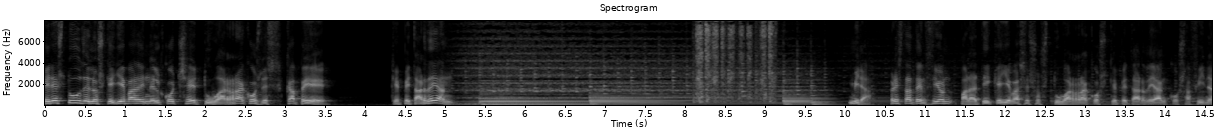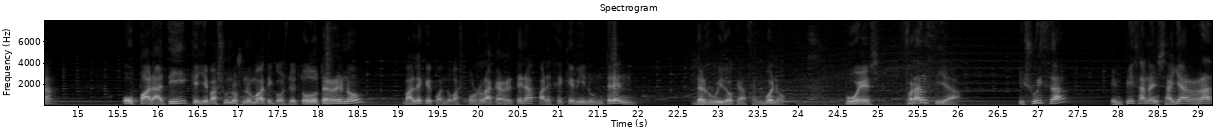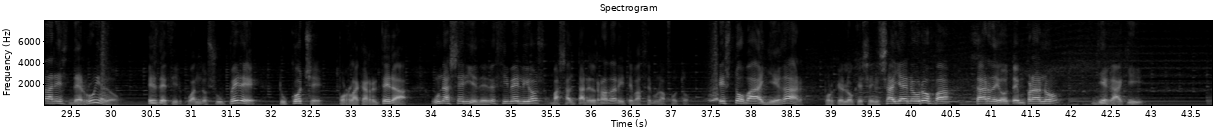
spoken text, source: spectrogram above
¿Eres tú de los que llevan en el coche tu barracos de escape que petardean? Mira, presta atención para ti que llevas esos tubarracos que petardean cosa fina, o para ti que llevas unos neumáticos de todo terreno, ¿vale? Que cuando vas por la carretera parece que viene un tren del ruido que hacen. Bueno, pues Francia y Suiza empiezan a ensayar radares de ruido. Es decir, cuando supere tu coche por la carretera una serie de decibelios, va a saltar el radar y te va a hacer una foto. Esto va a llegar, porque lo que se ensaya en Europa, tarde o temprano, llega aquí.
